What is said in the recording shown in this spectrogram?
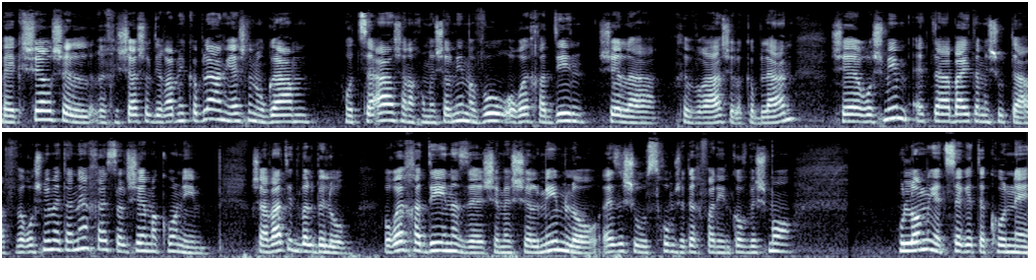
בהקשר של רכישה של דירה מקבלן, יש לנו גם הוצאה שאנחנו משלמים עבור עורך הדין של החברה, של הקבלן, שרושמים את הבית המשותף ורושמים את הנכס על שם הקונים. עכשיו, אל תתבלבלו, עורך הדין הזה שמשלמים לו איזשהו סכום שתכף אני אנקוב בשמו, הוא לא מייצג את הקונה,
